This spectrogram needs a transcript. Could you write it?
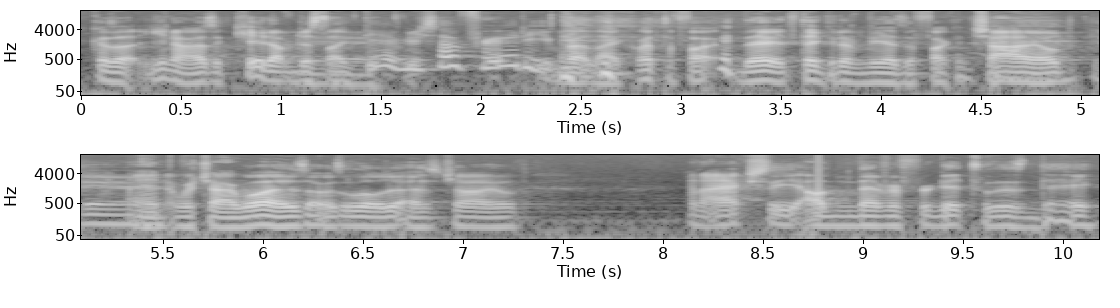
Because you know, as a kid, I'm just like, "Damn, you're so pretty," but like, what the fuck? They're thinking of me as a fucking child, Yeah. and which I was. I was a little ass child, and I actually, I'll never forget to this day.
